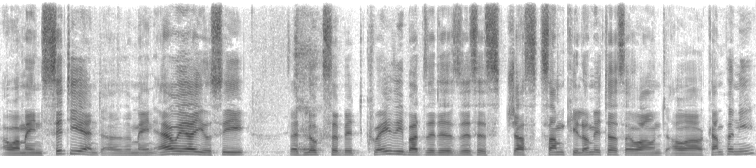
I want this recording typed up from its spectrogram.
our main city and uh, the main area. You see that looks a bit crazy, but this is just some kilometers around our company.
